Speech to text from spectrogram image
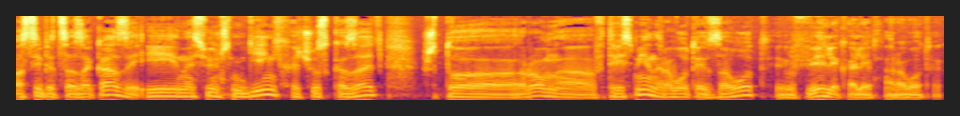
посыпятся заказы. И на сегодняшний день хочу сказать, что ровно в три смены работает завод, и великолепно работает.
